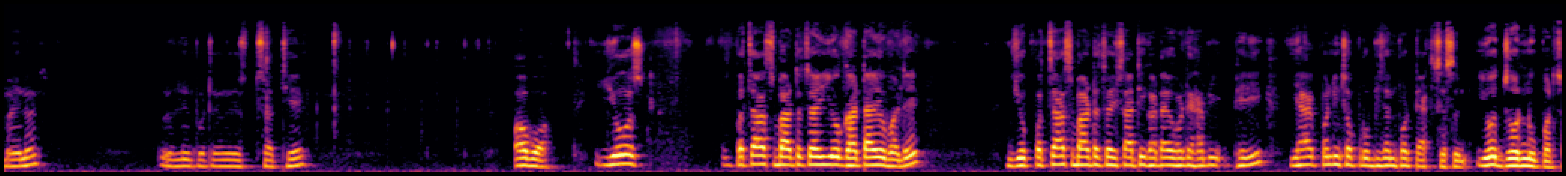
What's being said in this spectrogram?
माइनस प्रोभिजन पोटेन्सियल साठी अब यो पचासबाट चाहिँ यो घटायो भने यो पचासबाट चाहिँ साठी घटायो भने हामी फेरि यहाँ पनि छ प्रोभिजन फर ट्याक्सेसन। यो जोड्नुपर्छ।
